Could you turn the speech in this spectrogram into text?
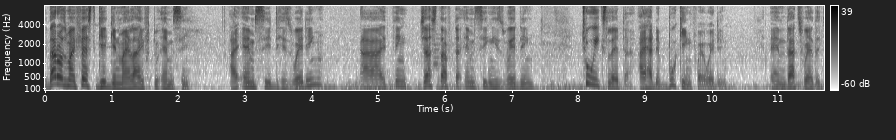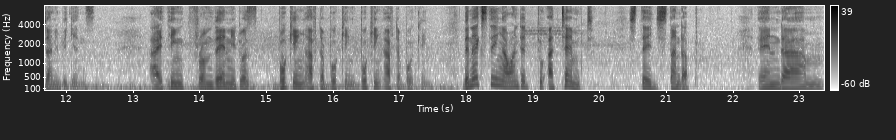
That was my first gig in my life to MC. I MC'd his wedding. I think just after MCing his wedding, two weeks later, I had a booking for a wedding. And that's where the journey begins. I think from then it was booking after booking, booking after booking. The next thing I wanted to attempt stage stand up. And um,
